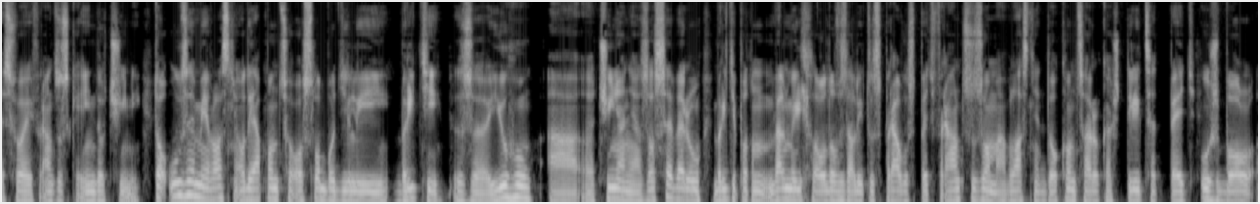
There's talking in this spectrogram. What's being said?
svojej francúzskej Indočíny. To územie vlastne od Japoncov oslobodili Briti z juhu a Číňania zo severu. Briti potom veľmi rýchlo odovzdali tú správu späť Francúzom a vlastne do konca roka 45 už bol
